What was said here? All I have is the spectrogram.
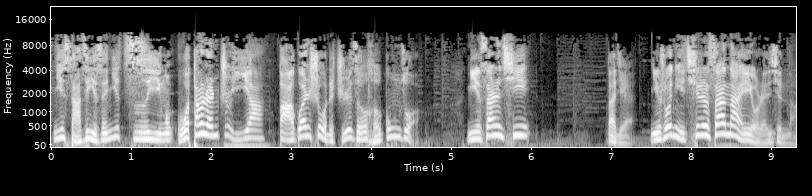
你啥子意思？你质疑我？我当然质疑啊！把关是我的职责和工作。你三十七，大姐，你说你七十三，那也有人信呐。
